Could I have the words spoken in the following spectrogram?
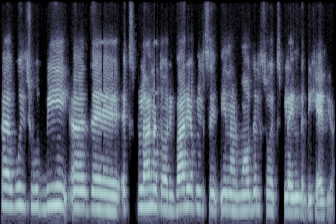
uh, which would be uh, the explanatory variables in our models to explain the behavior.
